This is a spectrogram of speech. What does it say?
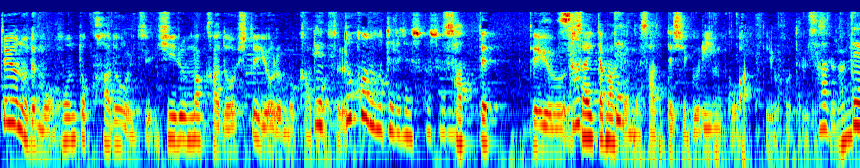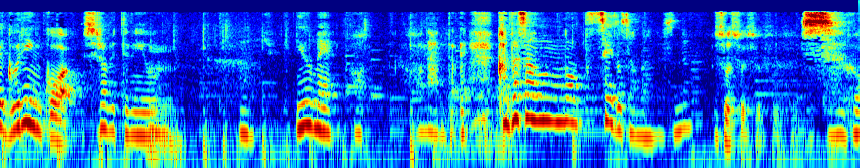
というのでもう本当稼働率昼間稼働して夜も稼働する。どこのホテルですかそれ？サッテっていう埼玉県の幸手市グリーンコアっていうホテルですけどね。サッテグリーンコア。調べてみよう、うん、有名。あそうなんだ。え神田さんの生徒さんなんですね。そうそうそうそうすご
